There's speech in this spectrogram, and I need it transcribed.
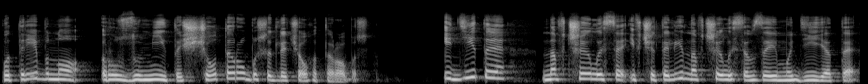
Потрібно розуміти, що ти робиш і для чого ти робиш. І діти навчилися, і вчителі навчилися взаємодіяти.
